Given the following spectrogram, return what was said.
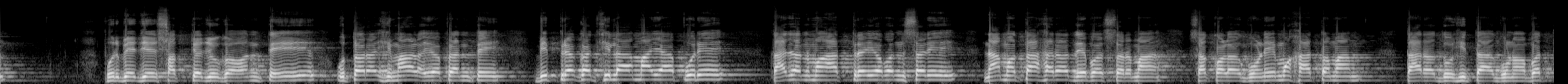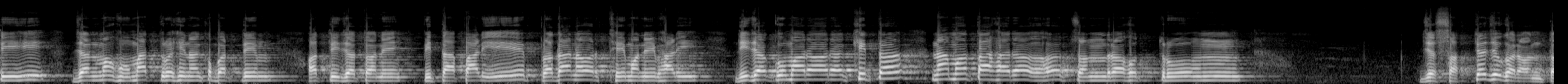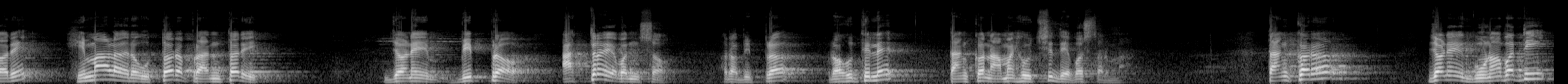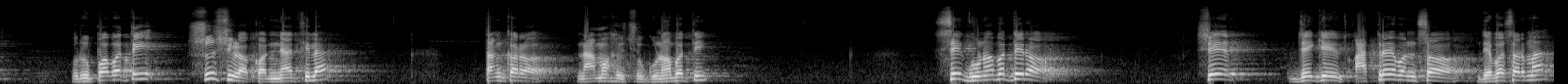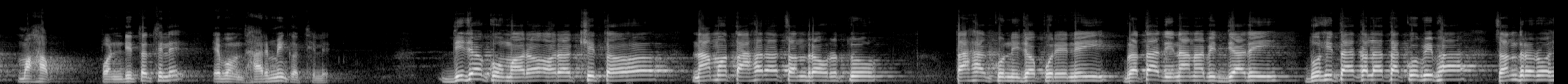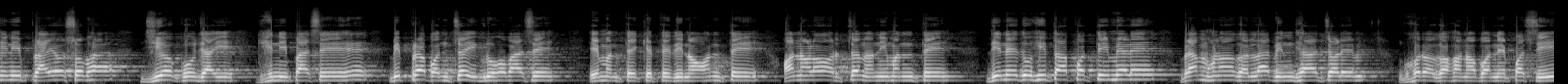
पूर्व सत्य जुग अन्ते उत्तर हिमालय प्रान्ते विप्रक थाय पुरे ता जन्म आत्रेय वंशरे नाम देव शर्मा सकल गुणे महात्मा तार दुहिता गुणवती जन्म हुँ मातृहीन बर्ती अति जतने पिता मने प्रधाने मन कुमार रक्षित नाम त जे सत्य जुगर अंतरे हिमालयर उत्तर प्रांतरे जणे विप्र ଆତ୍ରୟବଂଶର ବିପ୍ର ରହୁଥିଲେ ତାଙ୍କ ନାମ ହେଉଛି ଦେବଶର୍ମା ତାଙ୍କର ଜଣେ ଗୁଣବତୀ ରୂପବତୀ ସୁଶୀଳ କନ୍ୟା ଥିଲା ତାଙ୍କର ନାମ ହେଉଛି ଗୁଣବତୀ ସେ ଗୁଣବତୀର ସେ ଯିଏକି ଆତ୍ରୟବଂଶ ଦେବଶର୍ମା ମହାପଣ୍ଡିତ ଥିଲେ ଏବଂ ଧାର୍ମିକ ଥିଲେ दिज कुमर अरक्षित नाम त चन्द्र थाहाको निज पुरे नै व्रता दिन विद्यादे दुहिता कला तिभा चन्द्ररोहिणी प्रायः शोभा को जाई घेनी पासे विप्र वञ्च गृहवासे केते दिन अन्ते अनल अर्चन निमन्ते दिने दुहिता पति मेले ब्राह्मण गला विन्ध्या घोर गहन बनेपछि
